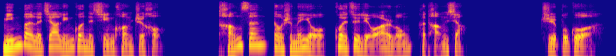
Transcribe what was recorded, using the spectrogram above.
明白了嘉陵关的情况之后，唐三倒是没有怪罪柳二龙和唐啸，只不过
